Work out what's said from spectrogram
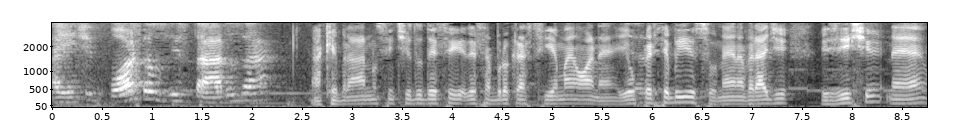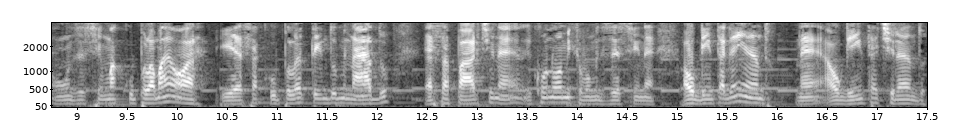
a gente força os estados a a quebrar no sentido desse, dessa burocracia maior, né? Eu percebo isso, né? Na verdade, existe, né, vamos dizer assim, uma cúpula maior. E essa cúpula tem dominado essa parte, né, econômica, vamos dizer assim, né? Alguém está ganhando, né? Alguém está tirando.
